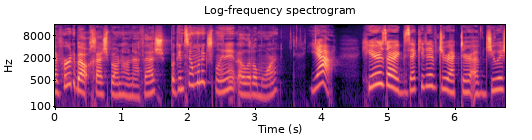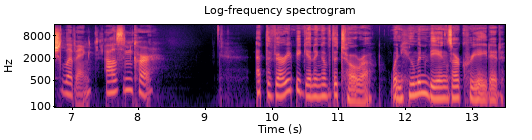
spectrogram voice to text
I've heard about Cheshbon HaNefesh, but can someone explain it a little more? Yeah, here's our Executive Director of Jewish Living, Alison Kerr. At the very beginning of the Torah, when human beings are created,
